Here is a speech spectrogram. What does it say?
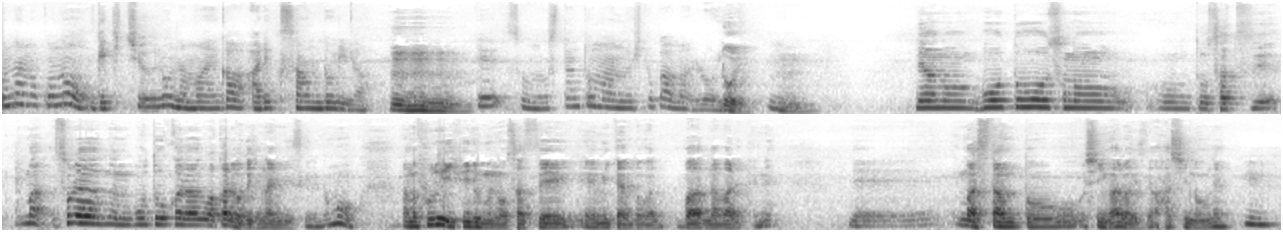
女の子の劇中の名前がアレクサンドリア。うんうんうん。で、そのスタントマンの人が、まあ、ロイ。ロイ。ううんん。で、あの、冒頭、その、うんと、撮影、まあ、それは、あの、冒頭からわかるわけじゃないんですけれども、あの、古いフィルムの撮影えーみたいなのがば流れてね。で、まあ、スタントシーンがあるわけですよ。橋のね、うん。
